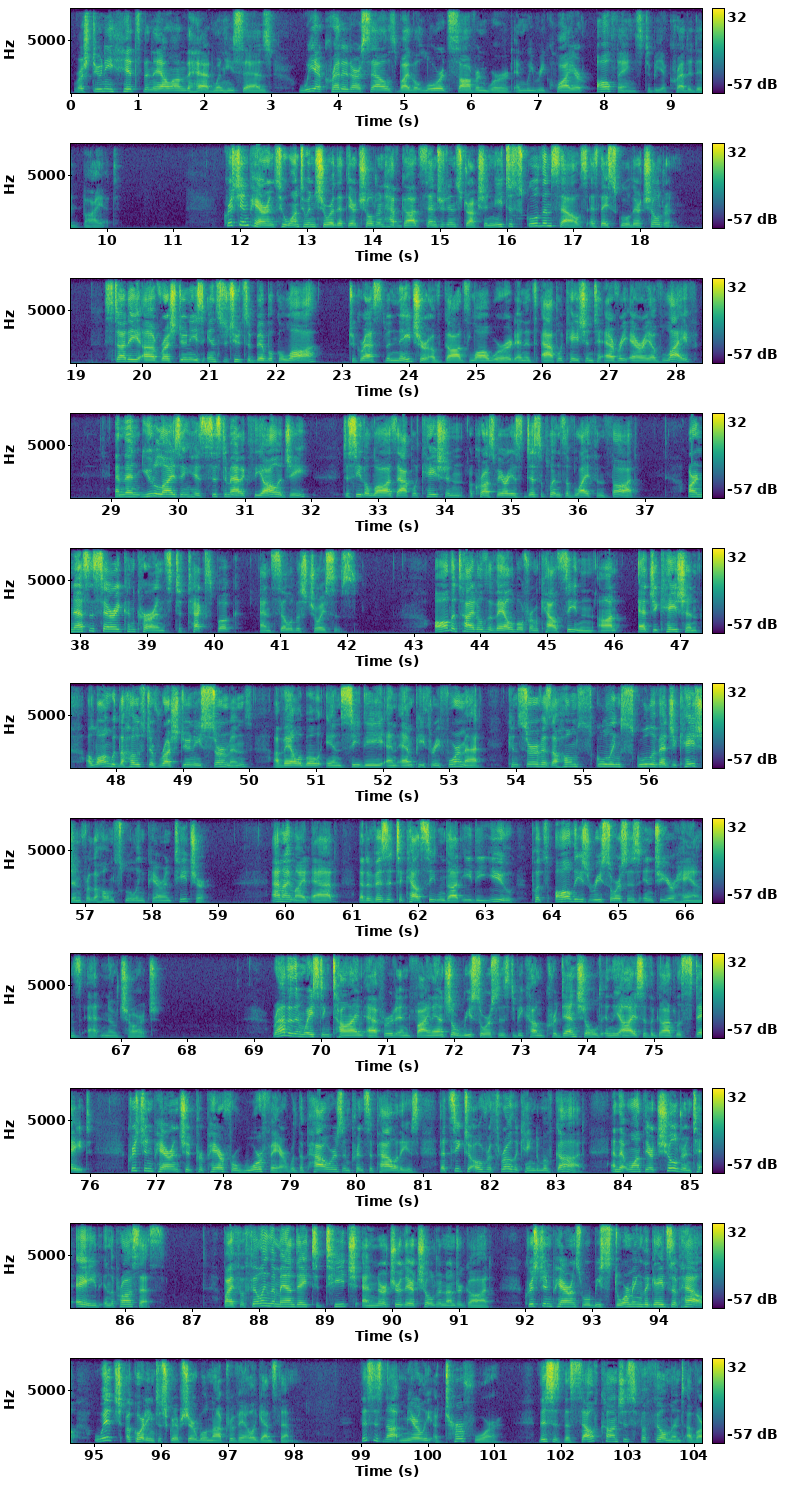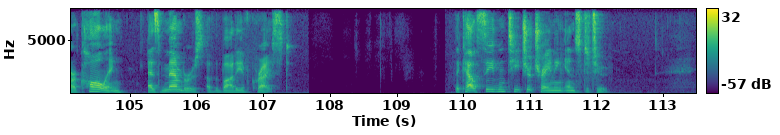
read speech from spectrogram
Rushdoony hits the nail on the head when he says, we accredit ourselves by the Lord's sovereign word, and we require all things to be accredited by it. Christian parents who want to ensure that their children have God centered instruction need to school themselves as they school their children. Study of Rushdoony's Institutes of Biblical Law, to grasp the nature of God's law word and its application to every area of life, and then utilizing his systematic theology to see the law's application across various disciplines of life and thought, are necessary concurrents to textbook and syllabus choices. All the titles available from Chalcedon on education, along with the host of Rushdoony's sermons, available in CD and MP3 format, can serve as a homeschooling school of education for the homeschooling parent teacher. And I might add that a visit to chalcedon.edu puts all these resources into your hands at no charge. Rather than wasting time, effort, and financial resources to become credentialed in the eyes of the godless state, Christian parents should prepare for warfare with the powers and principalities that seek to overthrow the kingdom of God and that want their children to aid in the process. By fulfilling the mandate to teach and nurture their children under God, Christian parents will be storming the gates of hell, which, according to Scripture, will not prevail against them. This is not merely a turf war, this is the self conscious fulfillment of our calling as members of the body of Christ. The Chalcedon Teacher Training Institute.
